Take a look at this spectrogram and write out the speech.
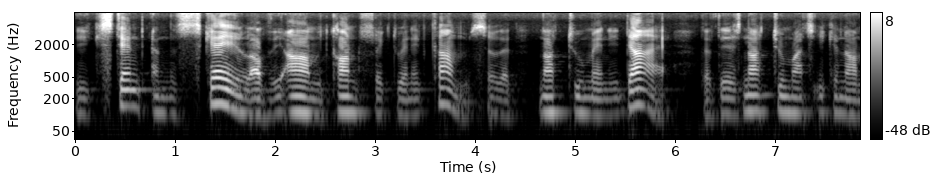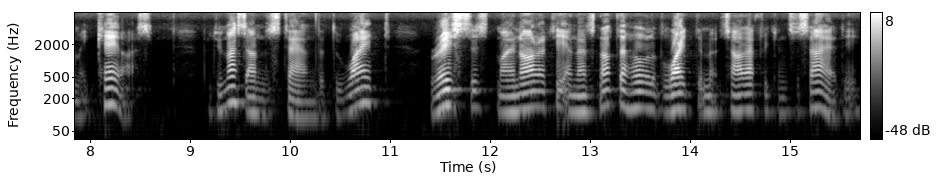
the extent and the scale of the armed conflict when it comes so that not too many die, that there's not too much economic chaos. But you must understand that the white racist minority, and that's not the whole of white South African society,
